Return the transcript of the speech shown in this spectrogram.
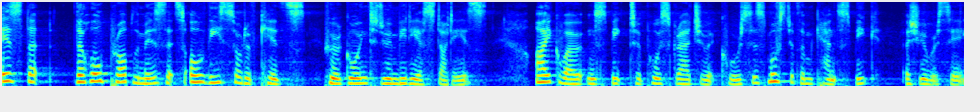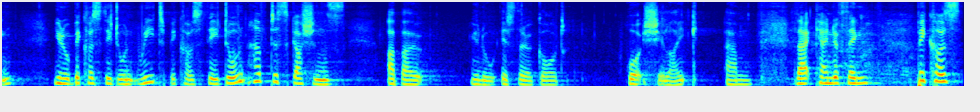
is that the whole problem is it's all these sort of kids who are going to do media studies. I go out and speak to postgraduate courses. Most of them can't speak, as you were saying, you know, because they don't read, because they don't have discussions about, you know, is there a God? What's she like? Um, that kind of thing. Because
